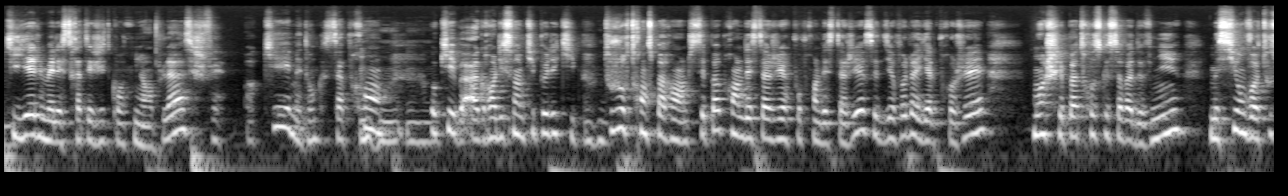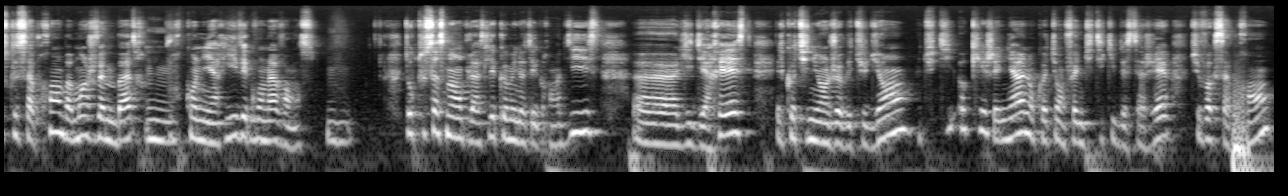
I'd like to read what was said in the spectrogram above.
qui elle met les stratégies de contenu en place. Je fais ok, mais donc ça prend. Ok, bah agrandissons un petit peu l'équipe. Toujours transparente. C'est pas prendre des stagiaires pour prendre des stagiaires, c'est de dire voilà, il y a le projet. Moi, je sais pas trop ce que ça va devenir, mais si on voit tout ce que ça prend, bah moi, je vais me battre Mhm. pour qu'on y arrive et qu'on avance. Mhm. Donc tout ça se met en place, les communautés grandissent, euh, Lydia reste, elle continue en job étudiant. Et tu te dis ok génial, on continue, on fait une petite équipe de stagiaires, tu vois que ça prend.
